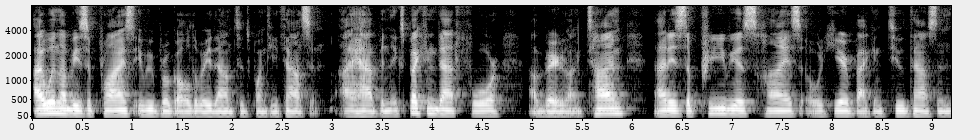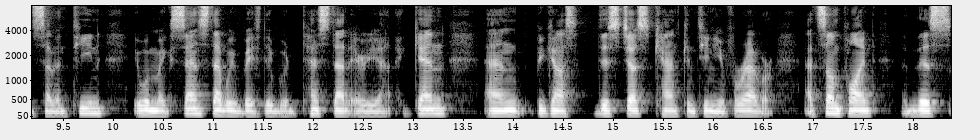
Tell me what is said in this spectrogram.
I would not be surprised if we broke all the way down to 20,000. I have been expecting that for a very long time. That is the previous highs over here back in 2017. It would make sense that we basically would test that area again and because this just can't continue forever. At some point, this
